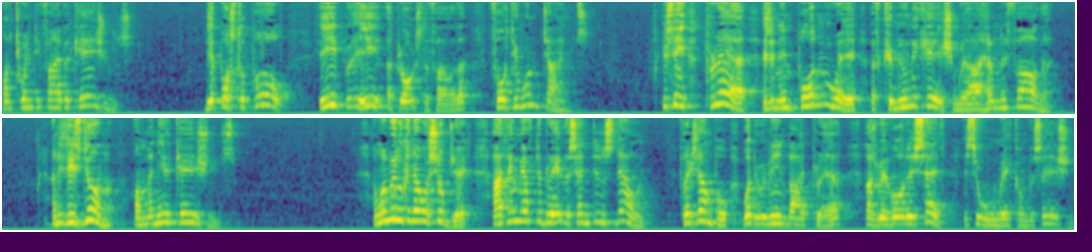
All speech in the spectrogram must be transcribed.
on 25 occasions. The Apostle Paul, he, he approached the Father 41 times. You see, prayer is an important way of communication with our Heavenly Father, and it is done on many occasions. And when we look at our subject, I think we have to break the sentence down. For example, what do we mean by prayer? As we have already said, it's a one way conversation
